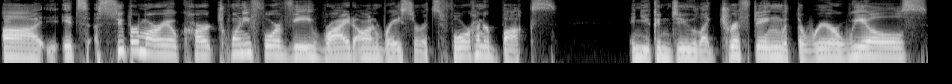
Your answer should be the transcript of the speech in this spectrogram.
Uh, it's a Super Mario Kart 24V ride on racer. It's 400 bucks. And you can do like drifting with the rear wheels.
